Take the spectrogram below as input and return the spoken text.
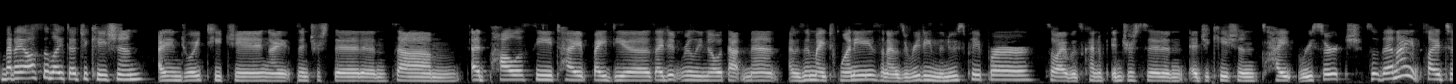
but I also liked education. I enjoyed teaching. I was interested in some ed policy type ideas. I didn't really know what that meant. I was in my 20s and I was reading the newspaper, so I was kind of interested in education type research. So then I applied to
